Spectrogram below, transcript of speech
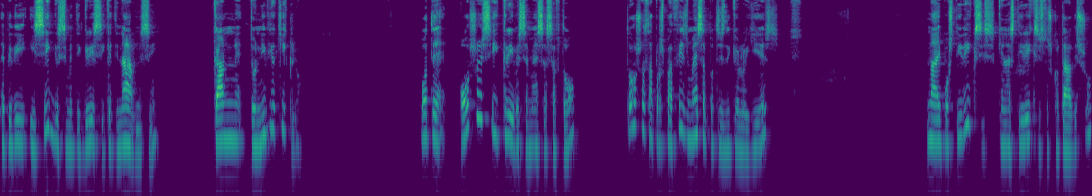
Επειδή η σύγκριση με την κρίση και την άρνηση κάνουν τον ίδιο κύκλο. Οπότε όσο εσύ κρύβεσαι μέσα σε αυτό, τόσο θα προσπαθείς μέσα από τις δικαιολογίες να υποστηρίξεις και να στηρίξεις το σκοτάδι σου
